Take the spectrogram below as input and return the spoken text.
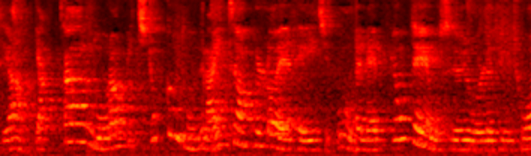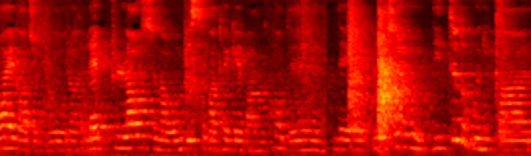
니트야. 약간 노란빛이 조금 도는 라이트한 컬러의 베이지고 랩 형태의 옷을 원래 되게 좋아해가지고 이런 랩 블라우스나 원피스가 되게 많거든. 근데 요즘 니트도 보니까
